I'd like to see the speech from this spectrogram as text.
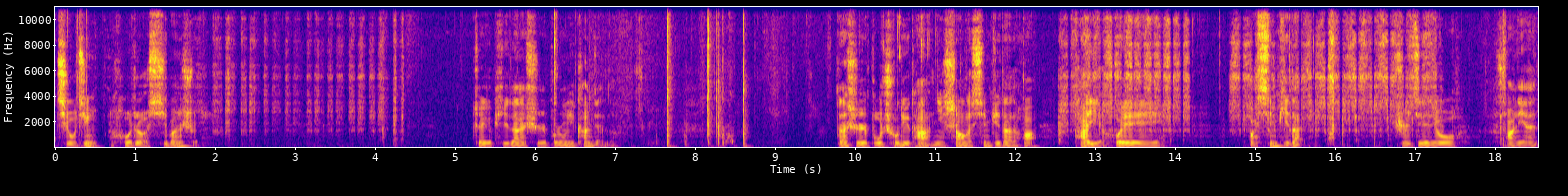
酒精或者吸板水。这个皮带是不容易看见的，但是不处理它，你上了新皮带的话，它也会把新皮带直接就发粘。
